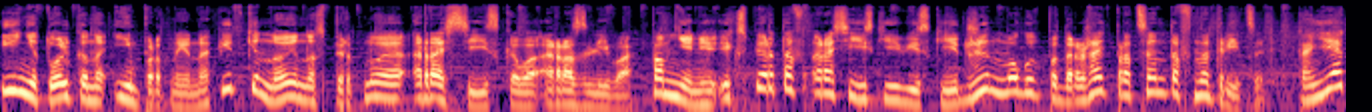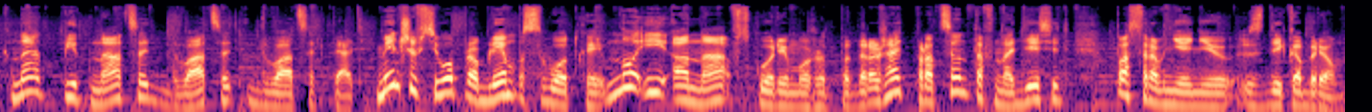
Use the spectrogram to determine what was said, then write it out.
И не только на импортные напитки, но и на спиртное российского разлива. По мнению экспертов, российские виски и джин могут подорожать процентов на 30, коньяк на 15, 20, 25. Меньше всего проблем с водкой, но и она вскоре может подорожать процентов на 10 по сравнению с декабрем.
